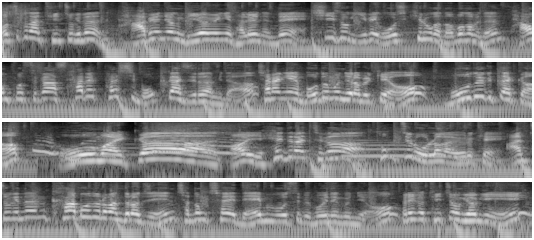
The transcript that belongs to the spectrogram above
어쨌거나 뒤쪽에는 가변형 rear wing이 달려있는데 시속 250km가 넘어가면은 downforce가 485까지 일어납니다. 차량의 모드 문 열어볼게요. 모드 기탈값. Oh my god. 아이 헤드라이트가 통째로 올라가요 이렇게. 안쪽에는 카본으로 만들어진 자동차의 내부 모습이 보이는군요. 그리고 뒤쪽 여기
